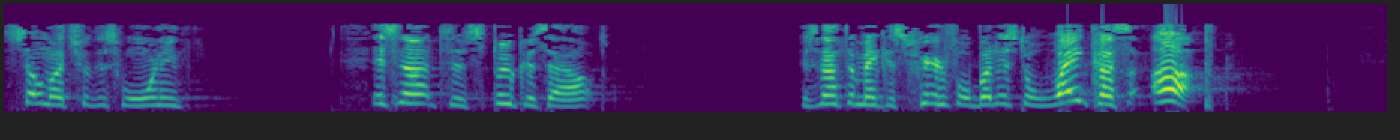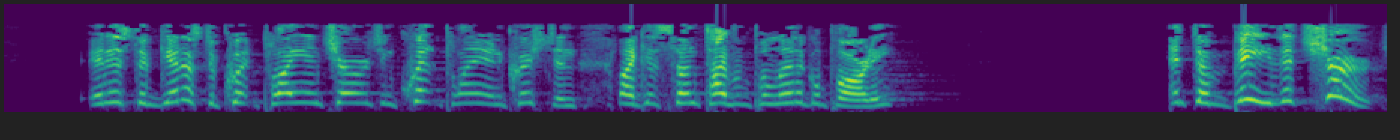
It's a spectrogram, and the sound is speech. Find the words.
So much for this warning. It's not to spook us out. It's not to make us fearful, but it's to wake us up. It is to get us to quit playing church and quit playing Christian like it's some type of political party and to be the church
